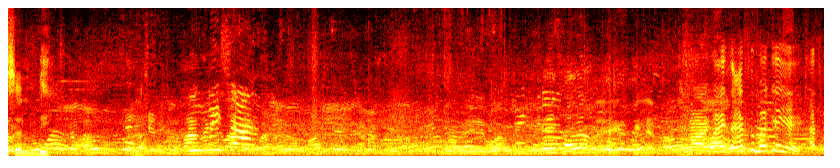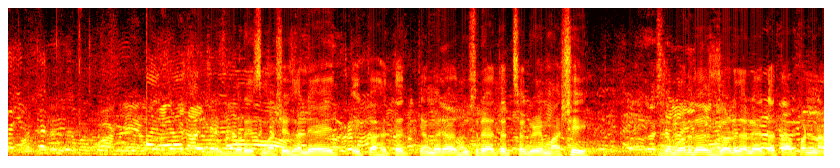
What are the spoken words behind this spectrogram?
चल दी आतमध्ये ये आता इतकं बरेच मासे झाले आहेत. एका हातात कॅमेरा दुसऱ्या हातात सगळे मासे जबरदस्त जड झाले आहेत. आता आपण ना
